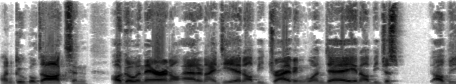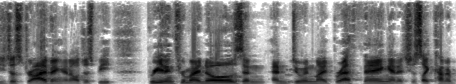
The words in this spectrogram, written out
on Google Docs and I'll go in there and I'll add an idea and I'll be driving one day and I'll be just I'll be just driving and I'll just be breathing through my nose and and doing my breath thing. And it's just like kind of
